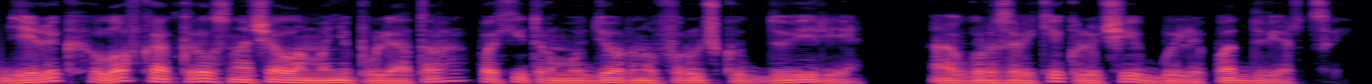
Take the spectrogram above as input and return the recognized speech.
Делик ловко открыл сначала манипулятор, по-хитрому дернув ручку двери, а в грузовике ключи были под дверцей.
